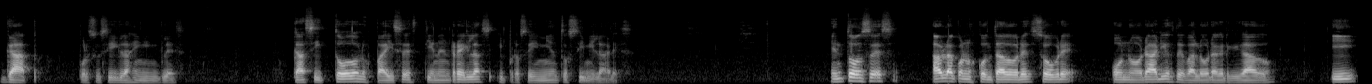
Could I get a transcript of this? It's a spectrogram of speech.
GAP por sus siglas en inglés. Casi todos los países tienen reglas y procedimientos similares. Entonces, habla con los contadores sobre honorarios de valor agregado y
